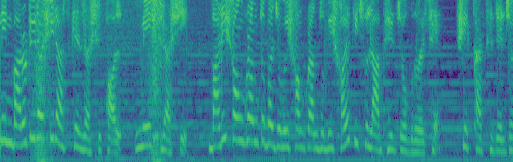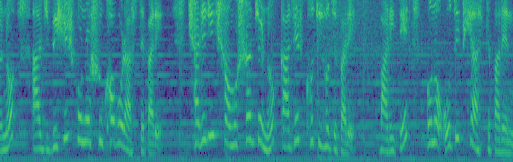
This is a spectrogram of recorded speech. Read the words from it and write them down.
নিন বারোটি রাশির আজকের রাশিফল, মেষ রাশি। বাড়ি সংক্রান্ত বা জমি সংক্রান্ত বিষয়ে কিছু লাভের যোগ রয়েছে। শিক্ষার্থীদের জন্য আজ বিশেষ কোনো সুখবর আসতে পারে। শারীরিক সমস্যার জন্য কাজের ক্ষতি হতে পারে। বাড়িতে কোনো অতিথি আসতে পারেন।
